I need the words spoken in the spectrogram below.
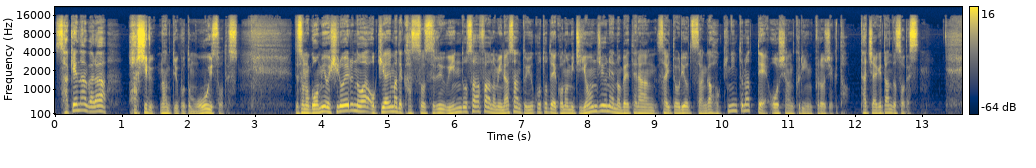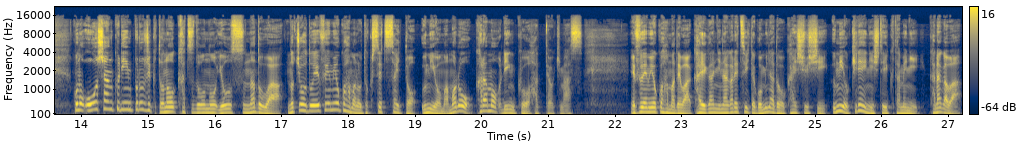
避けながら走るなんていうことも多いそうです。でそのゴミを拾えるのは沖合まで滑走するウィンドサーファーの皆さんということでこの道40年のベテラン斉藤亮津さんが発起人となってオーシャンクリーンプロジェクト立ち上げたんだそうです。このオーシャンクリーンプロジェクトの活動の様子などは後ほど FM 横浜の特設サイト海を守ろうからもリンクを貼っておきます。FM 横浜では海岸に流れ着いたゴミなどを回収し海をきれいにしていくために神奈川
